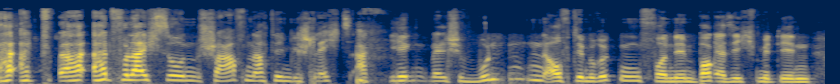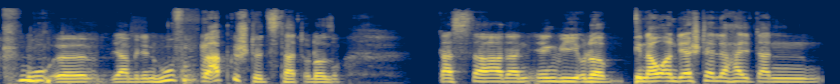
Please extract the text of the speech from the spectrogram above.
hat, hat vielleicht so ein Schaf nach dem Geschlechtsakt irgendwelche Wunden auf dem Rücken von dem Bock, der sich mit den, Hu äh, ja, mit den Hufen abgestützt hat oder so. Dass da dann irgendwie, oder genau an der Stelle halt dann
